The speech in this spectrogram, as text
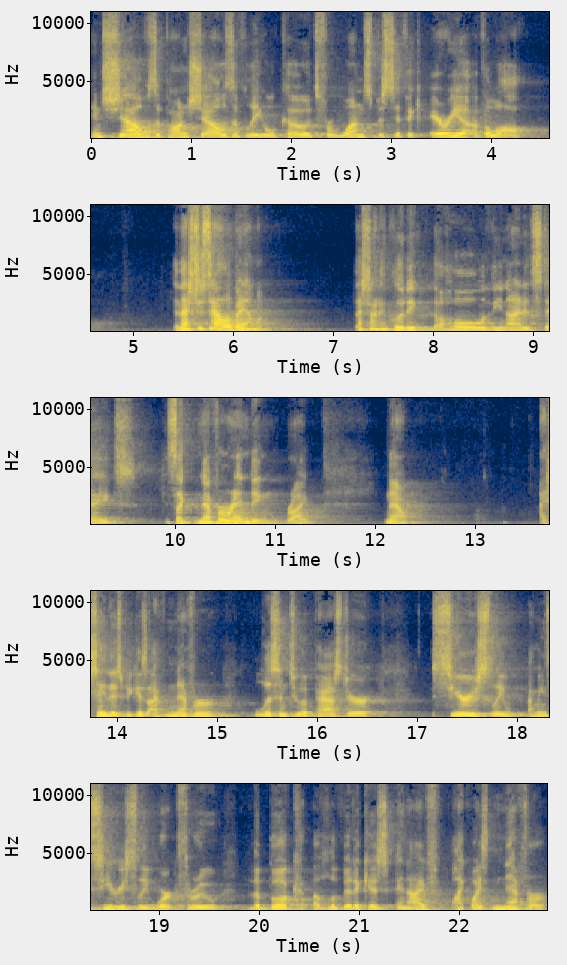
and shelves upon shelves of legal codes for one specific area of the law. And that's just Alabama. That's not including the whole of the United States. It's like never ending, right? Now, I say this because I've never listened to a pastor seriously, I mean, seriously work through the book of Leviticus, and I've likewise never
